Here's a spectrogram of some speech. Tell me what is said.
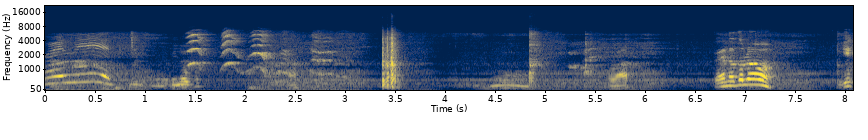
Mainit. Pinupo. Ha? Hmm. Sarap. Kaya na to. Sige.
